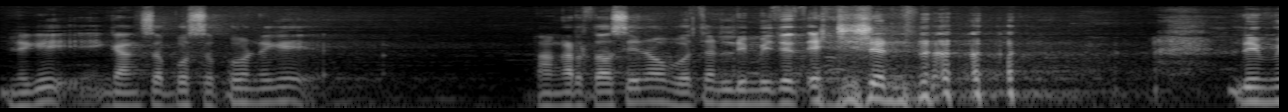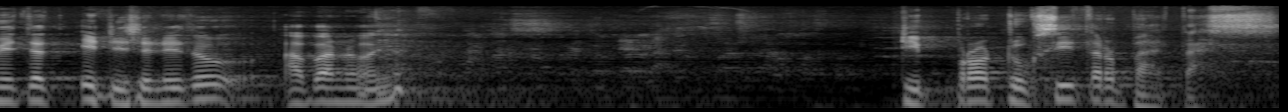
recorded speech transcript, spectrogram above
Ini ingkang sepuh-sepuh niki mangertosin buatan limited edition. limited edition itu apa namanya? Diproduksi terbatas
